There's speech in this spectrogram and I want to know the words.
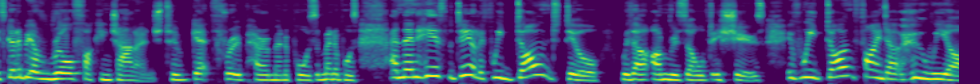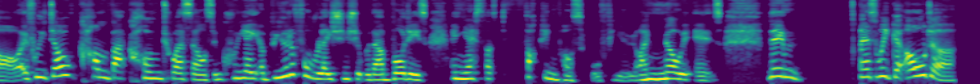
It's going to be a real fucking challenge to get through perimenopause and menopause. And then here's the deal. If we don't deal with our unresolved issues, if we don't find out who we are, if we don't come back home to ourselves and create a beautiful relationship with our bodies, and yes, that's fucking possible for you. I know it is. Then as we get older,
